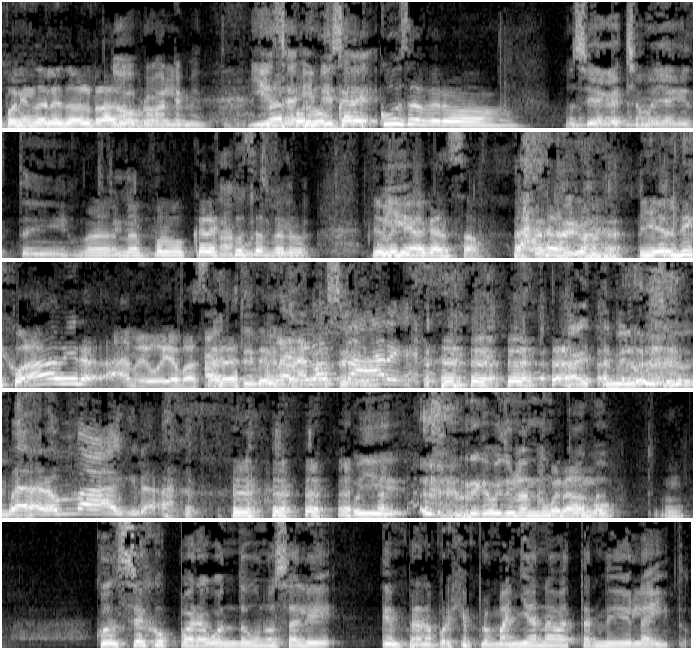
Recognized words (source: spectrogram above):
poniéndole todo el rato. No, probablemente. Y no esa- es por buscar esa- excusas, pero... No sé, agachamos ya que estoy No, no es por buscar excusas, pero yo justificando. venía Oye, cansado. pero- y él dijo, ah, mira, ah, me voy a pasar A a este este. me lo ¡Buena, paseo. A este me lo creo. dice. ¡Buena máquina! Oye, recapitulando un poco. onda. Consejos para cuando uno sale temprano. Por ejemplo, mañana va a estar medio heladito.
